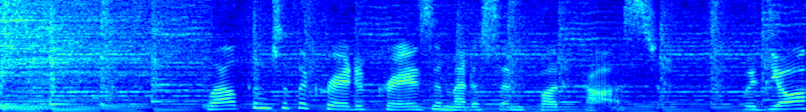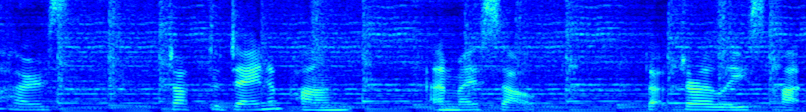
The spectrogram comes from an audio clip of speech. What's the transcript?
Welcome to the Creative Careers in Medicine podcast with your host, Dr. Dana Pang, and myself, Dr. Elise Putt.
